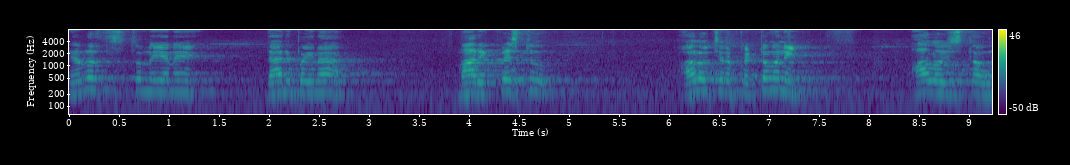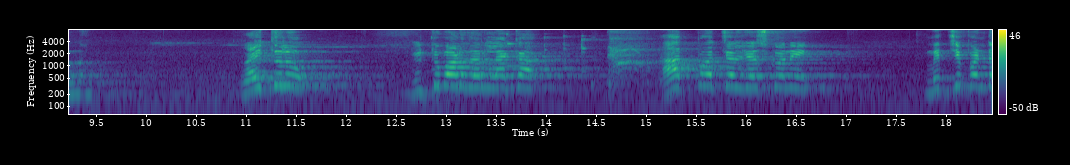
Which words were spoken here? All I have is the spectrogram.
నిర్వర్తిస్తున్నాయనే దానిపైన మా రిక్వెస్ట్ ఆలోచన పెట్టమని ఆలోచిస్తూ ఉన్నాం. రైతులు గిట్టుబాటు ధర లేక ఆత్మహత్యలు చేసుకొని మిర్చి పంట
